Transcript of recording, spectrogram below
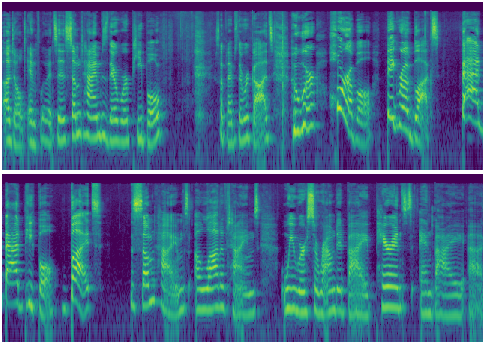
adult influences. Sometimes there were people, sometimes there were gods, who were horrible, big roadblocks, bad, bad people. But sometimes, a lot of times, we were surrounded by parents and by uh,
